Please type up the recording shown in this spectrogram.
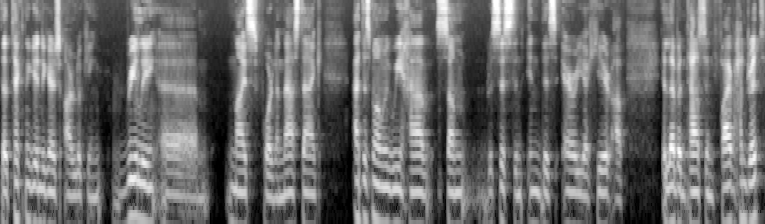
the technical indicators are looking really um, nice for the nasdaq At this moment, we have some resistance in this area here of 11,500.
